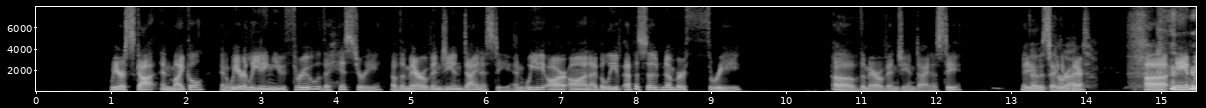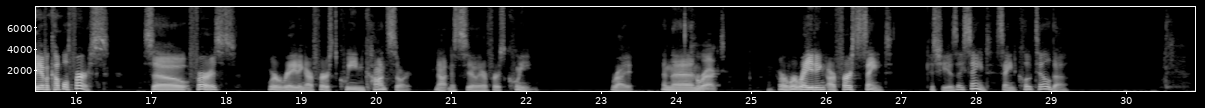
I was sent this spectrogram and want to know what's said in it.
We are Scott and Michael, and we are leading you through the history of the Merovingian dynasty. And we are on, I believe, episode number three of the Merovingian dynasty. Maybe That a is mistake there. Uh, and we have a couple firsts. So first, we're rating our first queen consort, not necessarily our first queen, right? And then, Correct. or we're rating our first saint because she is a saint, Saint Clotilda.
